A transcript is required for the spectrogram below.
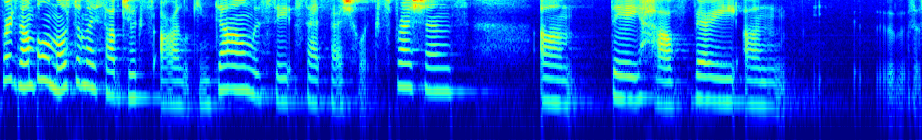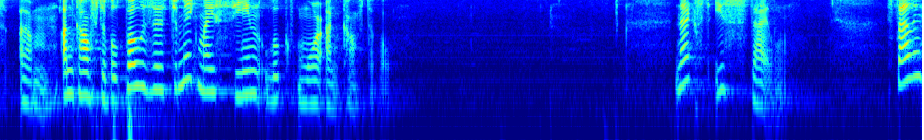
For example, most of my subjects are looking down with sad facial expressions. Um, they have very un, um, uncomfortable poses to make my scene look more uncomfortable. Next is styling. Styling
